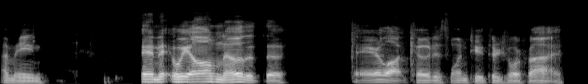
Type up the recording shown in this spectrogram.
I mean, and we all know that the the airlock code is one two three four five.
